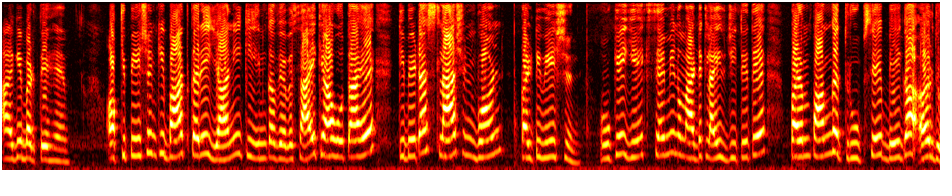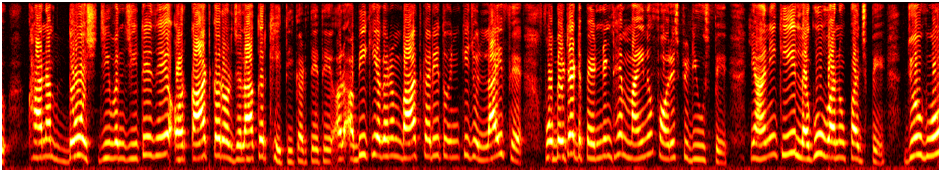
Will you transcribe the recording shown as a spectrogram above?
आगे बढ़ते हैं। ऑक्यूपेशन की बात करें, यानी कि इनका व्यवसाय क्या होता है कि बेटा slash and burn cultivation okay ये एक सेमी नोमैटिक लाइफ जीते थे, परंपरागत रूप से बेगा अर्ध, खाना दोष, जीवन जीते थे और काट कर और जलाकर खेती करते थे। और अभी की अगर हम बात करें तो इनकी जो लाइफ है, वो बेटा डिपेंडेंट है माइनर फॉरेस्ट प्रोड्यूस पे, यानी कि लघु वन उपज पे, जो वो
